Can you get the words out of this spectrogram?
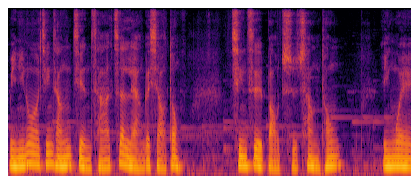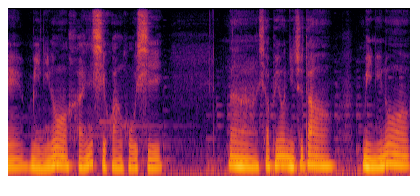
米尼诺经常检查这两个小洞，亲自保持畅通，因为米尼诺很喜欢呼吸。那小朋友，你知道米尼诺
